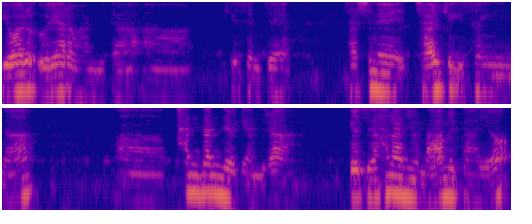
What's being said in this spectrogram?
여호와를 의뢰하라고 합니다. 아, 그래서 이제 자신의 자율적 이성이나 어, 판단력이 아니라 그렇지만 하나님을 마음을 다하여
